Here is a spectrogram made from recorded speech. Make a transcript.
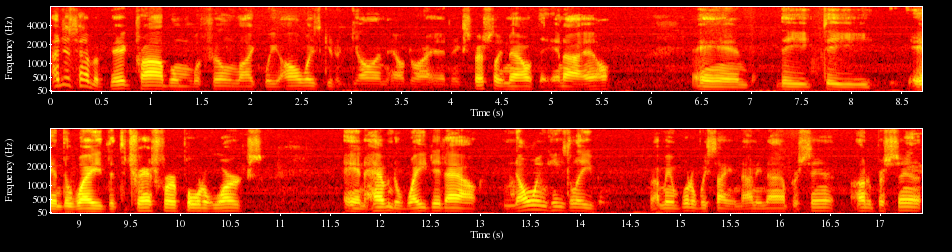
I just have a big problem with feeling like we always get a gun held to our head, especially now with the NIL and the the and the way that the transfer portal works, and having to wait it out, knowing he's leaving. I mean, what are we saying? Ninety nine percent, hundred percent.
